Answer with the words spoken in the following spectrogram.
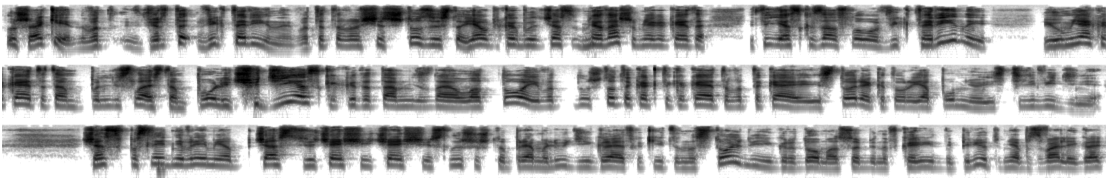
Слушай, окей, вот верто... викторины, вот это вообще что за история? Я как бы сейчас, у меня, знаешь, у меня какая-то, я сказал слово викторины, и у меня какая-то там понеслась там поле чудес, как это там, не знаю, лото, и вот ну, что-то как-то какая-то вот такая история, которую я помню из телевидения. Сейчас в последнее время я часто, все чаще и чаще слышу, что прямо люди играют в какие-то настольные игры дома, особенно в ковидный период. Меня позвали играть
